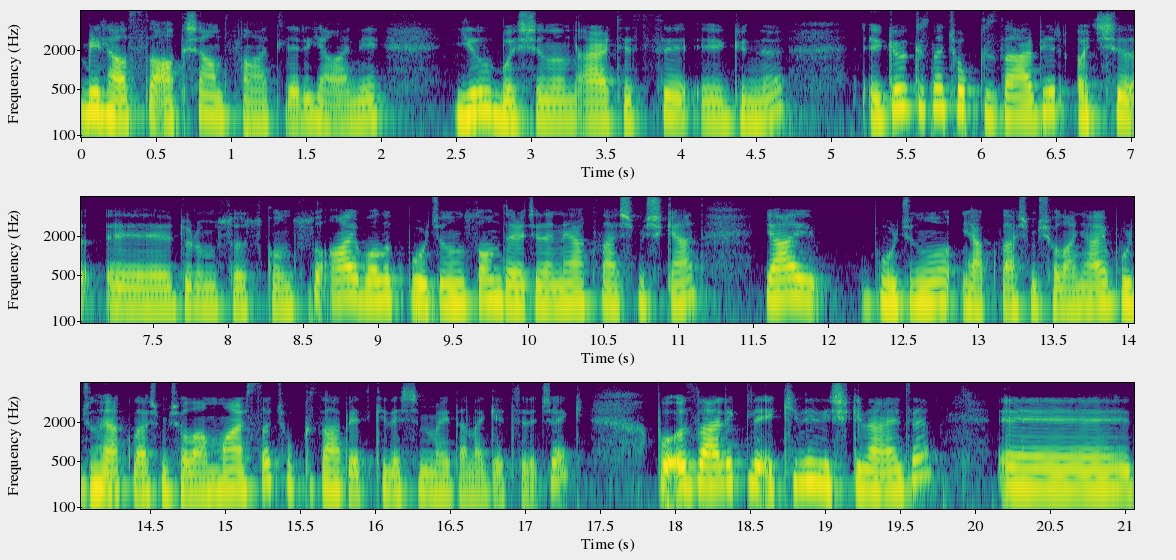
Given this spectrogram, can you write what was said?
bilhassa akşam saatleri yani yılbaşının ertesi e, günü e, gökyüzüne çok güzel bir açı e, durumu söz konusu. Ay balık burcunun son derecelerine yaklaşmışken yay burcunu yaklaşmış olan, yay burcuna yaklaşmış olan Mars'a çok güzel bir etkileşim meydana getirecek. Bu özellikle ikili ilişkilerde e,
